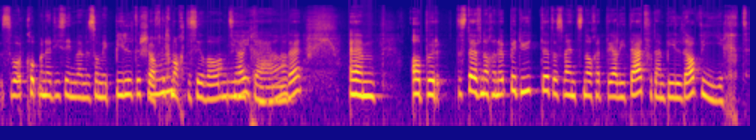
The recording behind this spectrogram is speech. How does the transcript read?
das Wort kommt mir nicht in den Sinn, wenn man so mit Bildern schafft. Ich mache das ja wahnsinnig Ja, gerne, oder? Ähm, aber das darf nachher nicht bedeuten, dass wenn es nachher die Realität von diesem Bild abweicht,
